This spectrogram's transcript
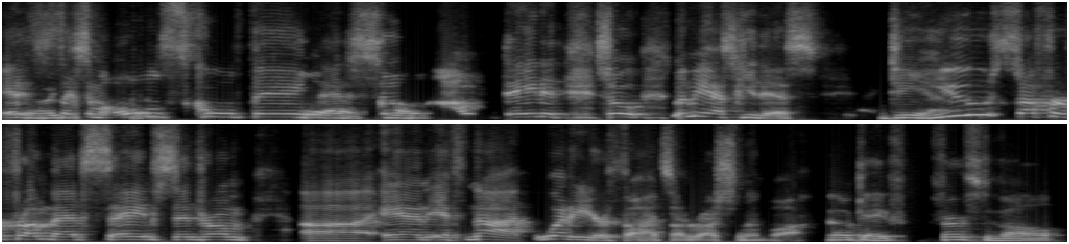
And it's like some old school thing that's so outdated. So let me ask you this: Do yeah. you suffer from that same syndrome? Uh, and if not, what are your thoughts on Rush Limbaugh? Okay, first of all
